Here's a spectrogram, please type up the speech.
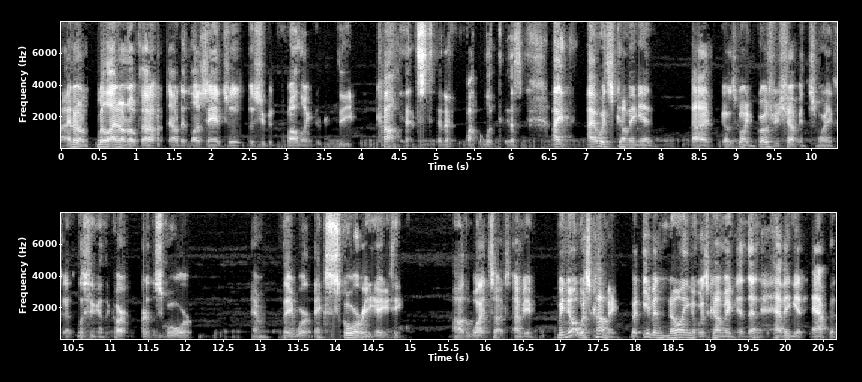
I don't, Will, I don't know if out, out in Los Angeles you've been following the, the comments that have followed this. I I was coming in, uh, I was going grocery shopping this morning, uh, listening to the car to the score, and they were excoriating uh, the White Sox. I mean, we knew it was coming, but even knowing it was coming and then having it happen,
